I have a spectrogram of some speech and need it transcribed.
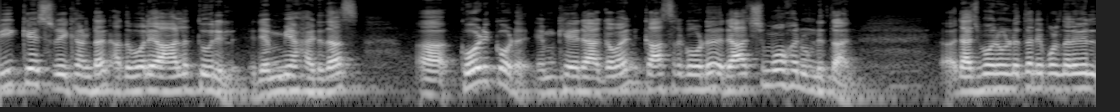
വി കെ ശ്രീകണ്ഠൻ അതുപോലെ ആലത്തൂരിൽ രമ്യ ഹരിദാസ് കോഴിക്കോട് എം കെ രാഘവൻ കാസർഗോഡ് രാജ്മോഹൻ ഉണ്ണിത്താൻ. രാജ്മോഹൻ ഉണ്ണിത്തൻ ഇപ്പോൾ നിലവിൽ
